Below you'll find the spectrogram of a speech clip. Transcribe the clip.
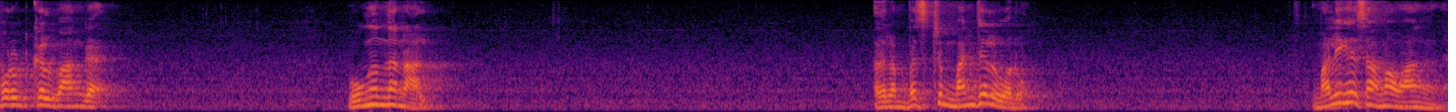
பொருட்கள் வாங்க. உகந்த நாள். அதில் ஃபஸ்ட்டு மஞ்சள் வரும். மளிகை சாமான் வாங்குங்க.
